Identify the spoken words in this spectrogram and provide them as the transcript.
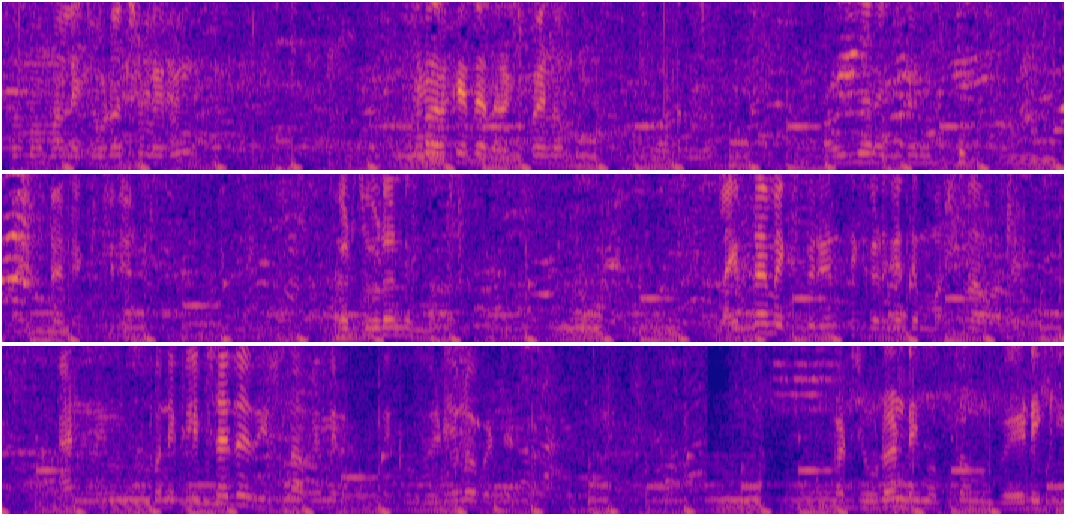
సో మమ్మల్ని చూడొచ్చు మీరు. ఇక్కడ వరకు అయితే తడిచిపోయినాం వాటర్లో ఎక్స్పీరియన్స్ లైఫ్ టైం ఎక్స్పీరియన్స్ ఇక్కడ చూడండి. లైఫ్ టైం ఎక్స్పీరియన్స్ ఇక్కడికైతే మస్ట్ రావాలి. అండ్ నేను కొన్ని క్లిప్స్ అయితే తీసిన అవి మీరు మీకు వీడియోలో పెట్టేస్తాను ఇక్కడ చూడండి మొత్తం వేడికి.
